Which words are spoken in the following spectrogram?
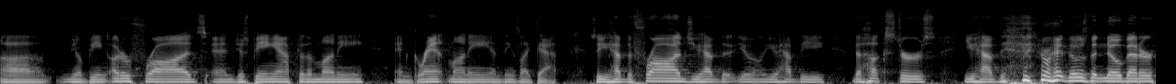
uh, you know, being utter frauds and just being after the money and grant money and things like that. So you have the frauds, you have the you know you have the the hucksters, you have the right those that know better.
